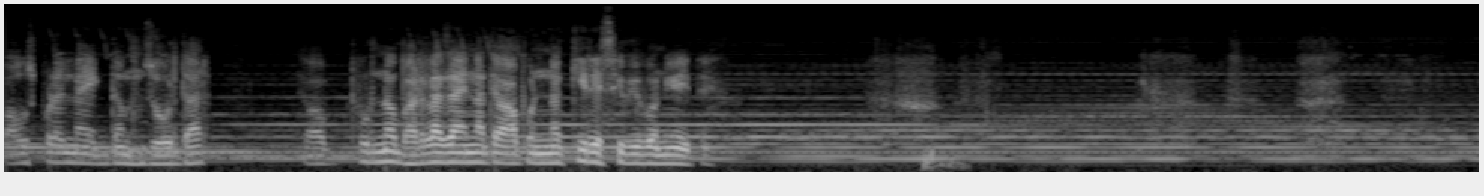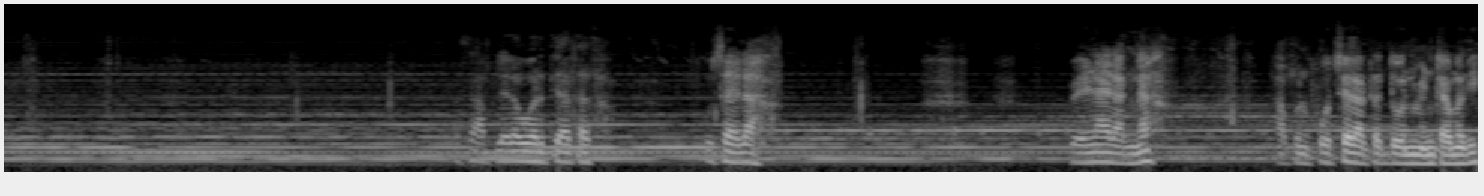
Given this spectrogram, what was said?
पाऊस पडेल ना एकदम जोरदार तेव्हा पूर्ण भरला जाईल ना तेव्हा आपण नक्की रेसिपी बनवूया इथे. आपल्याला वरती आता पोचायला वेळ नाही लागणार. आपण पोचायला आता दोन मिनिटामध्ये.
